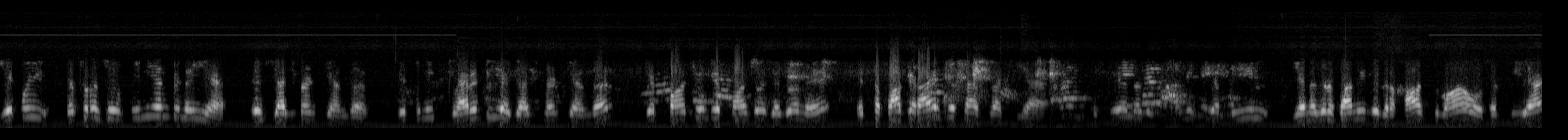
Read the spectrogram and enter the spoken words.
یہ کوئی ڈفرنس اوپینین بھی نہیں ہے اس ججمنٹ کے اندر۔ اتنی کلیئرٹی ہے ججمنٹ کے اندر کہ پانچوں کے پانچوں ججوں نے اتفاق رائے سے فیصلہ کیا ہے۔ اس لیے نظر ثانی کی اپیل یا نظر ثانی کی درخواست وہاں ہو سکتی ہے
